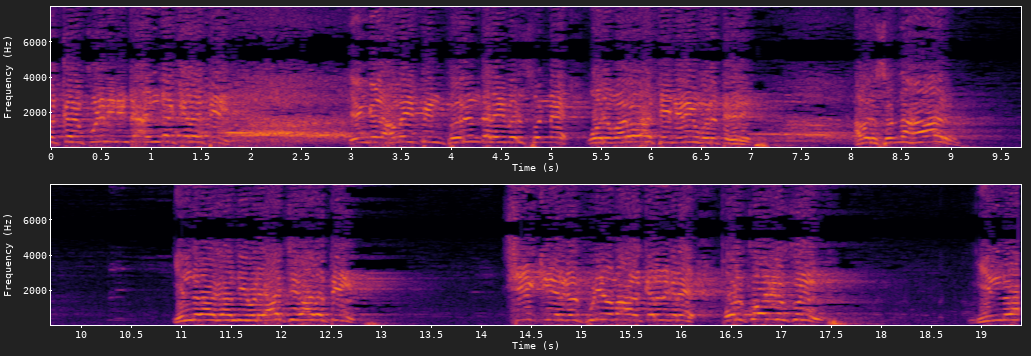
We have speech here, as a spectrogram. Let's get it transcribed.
மக்கள் குழுமி நின்ற அந்த களத்தில் எங்கள் அமைப்பின் பெருந்தலைவர் சொன்ன ஒரு வரலாற்றை நினைவுபடுத்துகிறேன். அவர் சொன்னார் இந்திரா காந்தியினுடைய ஆட்சி காலத்தில் சீக்கியர்கள் புனிதமாக கருதுகிற பொற்கோவிலுக்குள் இந்திரா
